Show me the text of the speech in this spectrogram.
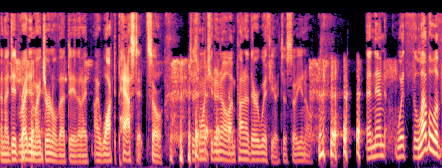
and I did write in my journal that day that I, I walked past it. So just want you to know I'm kind of there with you, just so you know. And then with the level of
